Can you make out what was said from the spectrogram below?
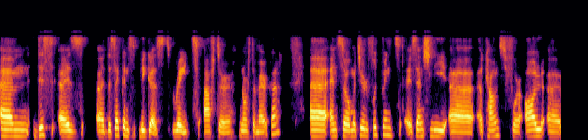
Um, this is uh, the second biggest rate after North America. Uh, and so material footprint essentially uh, accounts for all uh,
